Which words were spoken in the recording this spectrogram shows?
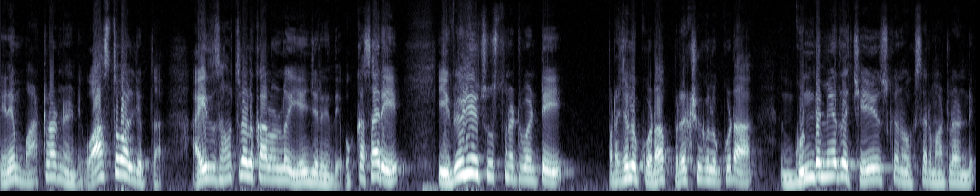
నేనేం మాట్లాడనండి. వాస్తవాలు చెప్తా. ఐదు సంవత్సరాల కాలంలో ఏం జరిగింది? ఒక్కసారి ఈ వీడియో చూస్తున్నటువంటి ప్రజలకు కూడా ప్రేక్షకులు కూడా గుండె మీద చేసుకొని ఒకసారి మాట్లాడండి.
